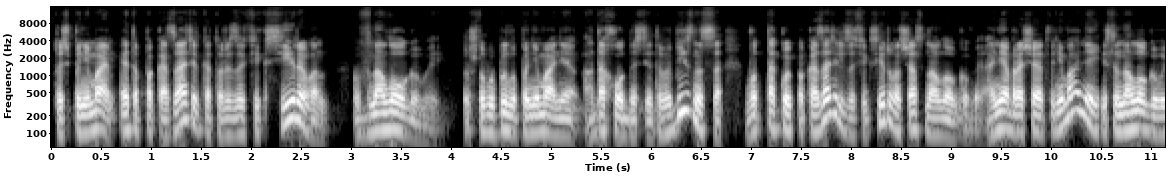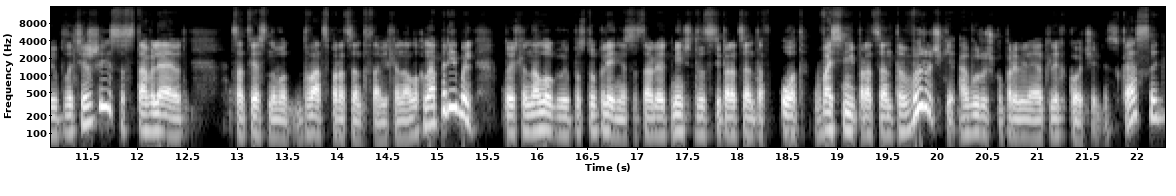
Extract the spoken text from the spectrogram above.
То есть, понимаем, это показатель, который зафиксирован в налоговой. Чтобы было понимание о доходности этого бизнеса, вот такой показатель зафиксирован сейчас в налоговой. Они обращают внимание, если налоговые платежи составляют Соответственно, вот 20% там, если налог на прибыль, то если налоговые поступления составляют меньше 20% от 8% выручки, а выручку проверяют легко через кассы,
